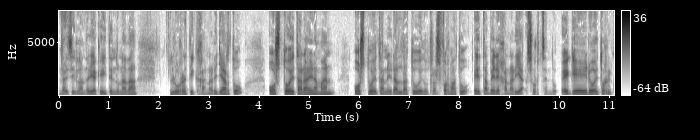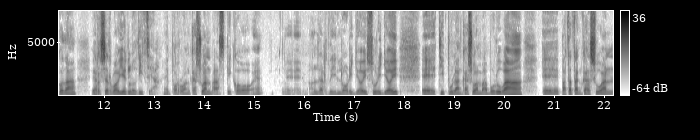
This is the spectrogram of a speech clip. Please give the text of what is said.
Gaizik, landariak egiten duna da, lurretik janaria hartu, ostoetara eraman, ostoetan eraldatu edo transformatu eta bere janaria sortzen du. E, gero etorriko da erreserba horiek loditzea. E, porruan kasuan, ba, azpiko, eh? E, alderdi lori joi, zuri joi, e, tipulan kasuan ba, buruba, e, patatan kasuan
